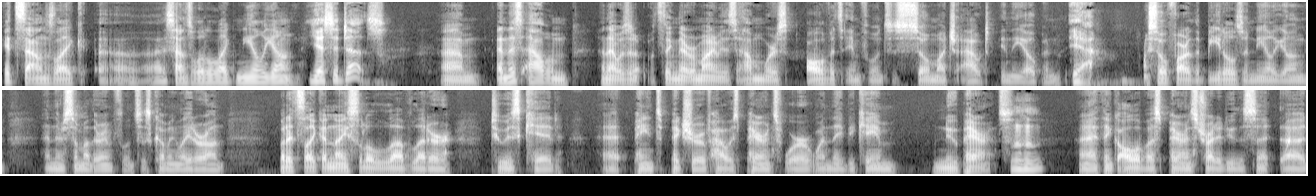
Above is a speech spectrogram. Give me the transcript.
it sounds like uh, it sounds a little like Neil Young. Yes, it does. Um, and this album, and that was a thing that reminded me. This album wears all of its influences so much out in the open. Yeah. So far, the Beatles and Neil Young, and there's some other influences coming later on. But it's like a nice little love letter to his kid. That paints a picture of how his parents were when they became new parents. Mm-hmm. And I think all of us parents try to do the uh,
